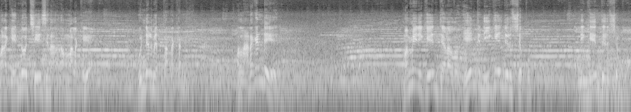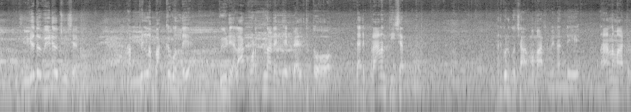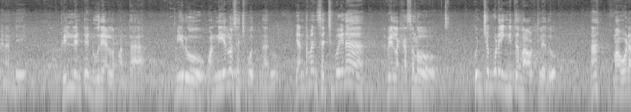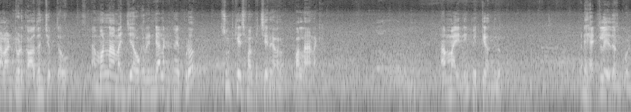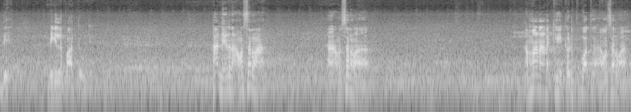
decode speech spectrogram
మనకి ఎన్నో చేసిన అమ్మలకి గుండెల మీద తన్నకండి. వాళ్ళని అడగండి. మమ్మీ నీకేం తెలవదు. ఏంటి నీకేం తెలుసు చెప్పు. నీకేం తెలుసు చెప్పు. ఏదో వీడియో చూశాను. ఆ పిల్ల బక్కగుంది వీడు ఎలా కొడుతున్నాడంటే బెల్ట్తో దాని ప్రాణం తీసేస్తున్నాడు. అది కూడా వచ్చి అమ్మ మాట వినండి నాన్న మాట వినండి. పెళ్ళి అంటే నూరేళ్ళ పంట. మీరు వన్ ఇయర్లో చచ్చిపోతున్నారు. ఎంతమంది చచ్చిపోయినా వీళ్ళకి అసలు కొంచెం కూడా ఇంగితం రావట్లేదు. మా వాడు అలాంటి వాడు కాదు అని చెప్తావు. మొన్న ఆ మధ్య ఒక రెండేళ్ళ క్రితం ఎప్పుడో సూట్ కేసు పంపించారు ఎవరో వాళ్ళ నాన్నకి. అమ్మాయిని పెట్టి అందులో. అంటే హెడ్ లేదనుకోండి మిగిలిన పార్ట్ ఒకటి. నేను అది అవసరమా? అవసరమా? అమ్మా నాన్నకి కడుపు కోత అవసరమా?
